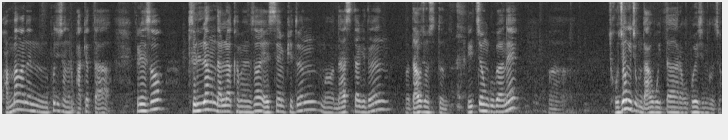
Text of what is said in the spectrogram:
관망하는 포지션으로 바뀌었다. 그래서 들락날락하면서 S&P든 뭐 나스닥이든 뭐 다우존스든 일정 구간에 어, 조정이 좀 나오고 있다라고 보여지는 거죠.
